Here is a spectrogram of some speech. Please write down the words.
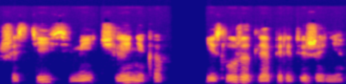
6-7 членников и служат для передвижения.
